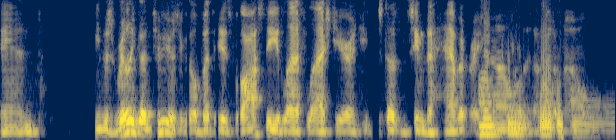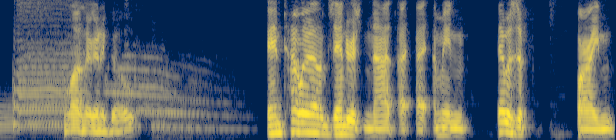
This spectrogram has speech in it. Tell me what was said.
And he was really good two years ago, but his velocity left last year, and he just doesn't seem to have it right now. I don't know how long they're going to go. And Tyler Alexander is not. I, I, mean, that was a fine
